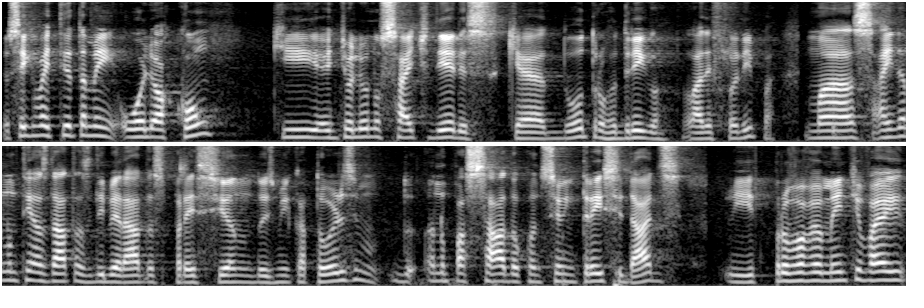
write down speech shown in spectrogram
Eu sei que vai ter também o Olhocon que a gente olhou no site deles, que é do outro Rodrigo, lá de Floripa, mas ainda não tem as datas liberadas para esse ano 2014. Do ano passado aconteceu em três cidades e provavelmente vai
